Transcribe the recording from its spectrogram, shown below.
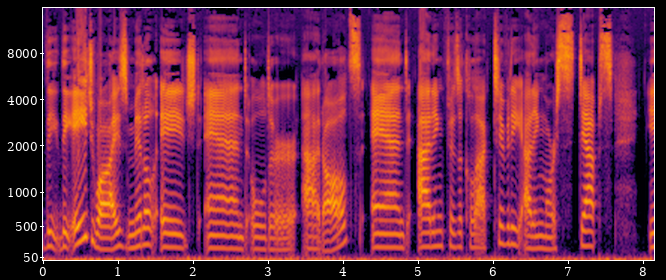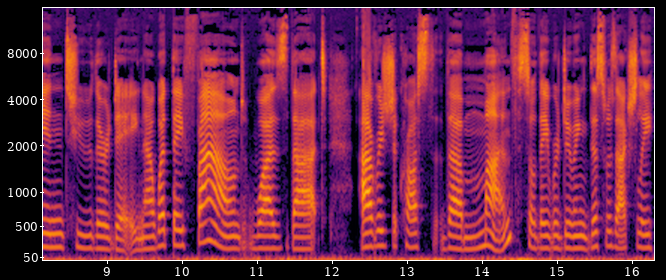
the, the age wise, middle aged and older adults, and adding physical activity, adding more steps into their day. Now, what they found was that averaged across the month. So they were doing this was actually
